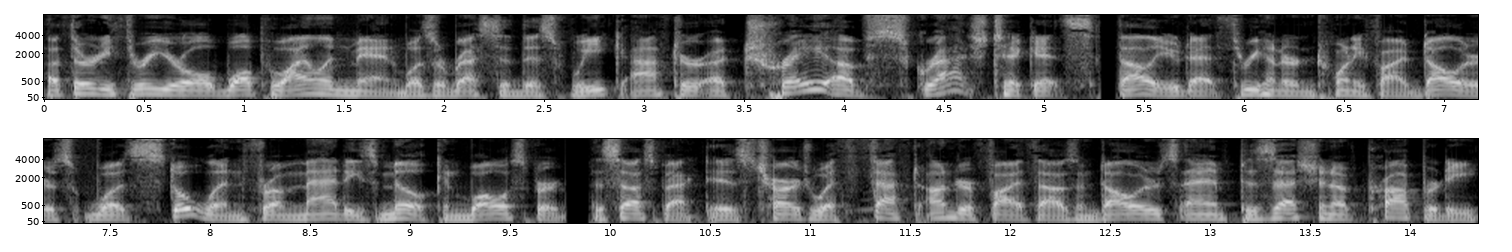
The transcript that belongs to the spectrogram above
A 33 year old Walpole Island man was arrested this week after a tray of scratch tickets valued at $325 was stolen from Maddie's Milk in Wallaceburg. The suspect is charged with theft under $5,000 and possession of property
